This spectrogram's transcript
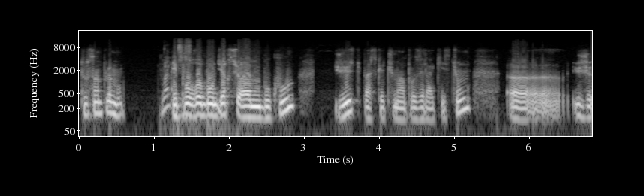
Tout simplement. Ouais, Et pour ça. rebondir sur M beaucoup, juste parce que tu m'as posé la question, euh, je,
